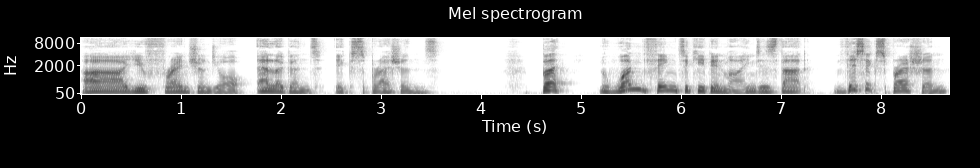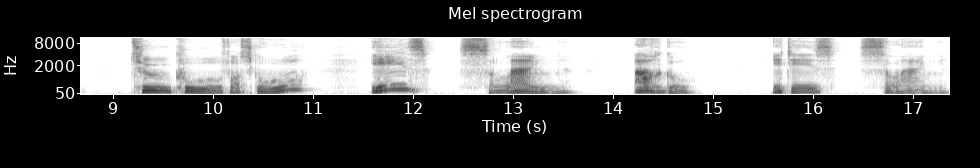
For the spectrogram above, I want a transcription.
Ah, you French and your elegant expressions. But one thing to keep in mind is that this expression, too cool for school, is slang, argot. It is slang.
